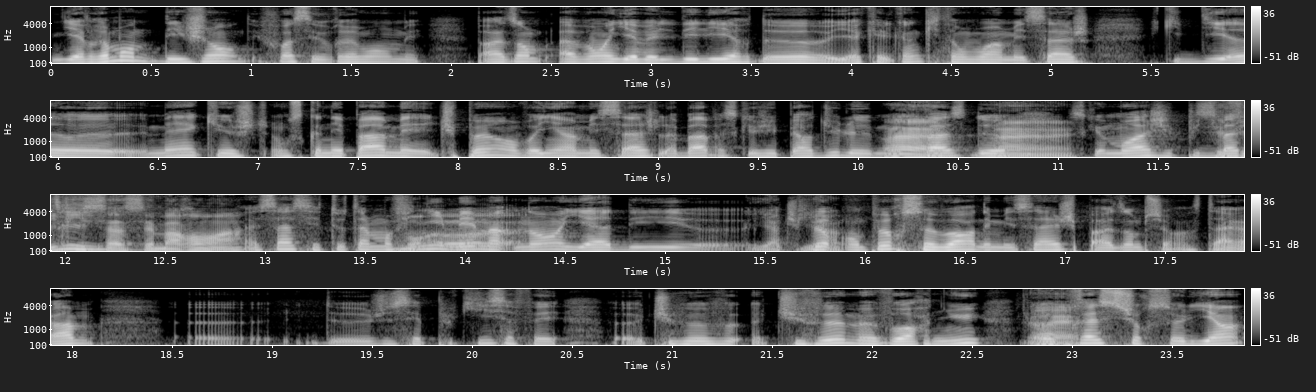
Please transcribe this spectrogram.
il y a vraiment des gens, des fois c'est vraiment. Mais par exemple, avant il y avait le délire de, il y a quelqu'un qui t'envoie un message qui te dit, euh, mec, je- on se connaît pas, mais tu peux envoyer un message là-bas parce que j'ai perdu le mot de passe de, parce que moi j'ai plus de C'est batterie. fini, ça, c'est marrant. Hein Ah, Ça, c'est totalement Bon, fini, mais euh, maintenant, il y a des. il y a tu pire. peux- on peut recevoir des messages, par exemple, sur Instagram, de je sais plus qui, ça fait euh, tu, veux, tu veux me voir nu, euh, Ouais. presse sur ce lien.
